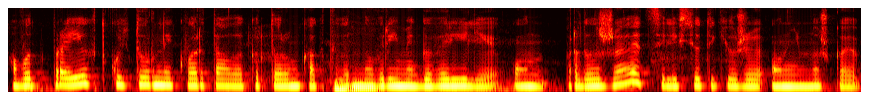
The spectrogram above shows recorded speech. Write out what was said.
А вот проект «Культурный квартал», о котором как-то угу. в одно время говорили, он продолжается или все-таки уже он немножко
